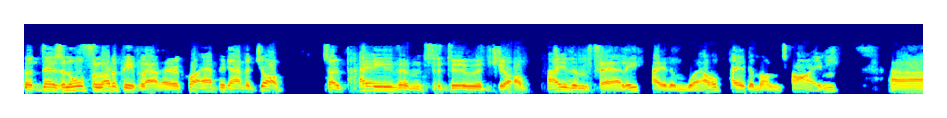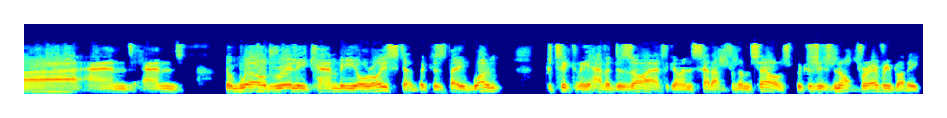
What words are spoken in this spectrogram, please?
But there's an awful lot of people out there who are quite happy to have a job. So pay them to do a job, pay them fairly, pay them well, pay them on time, uh, and and the world really can be your oyster because they won't particularly have a desire to go and set up for themselves because it's not for everybody.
